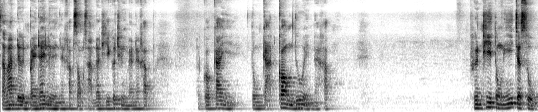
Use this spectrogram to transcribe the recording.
สามารถเดินไปได้เลยนะครับสองสามนาทีก็ถึงแล้วนะครับ แล้วก็ใกล้ตรงกาดก้อมด้วยนะครับ พื้นที่ตรงนี้จะสูง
